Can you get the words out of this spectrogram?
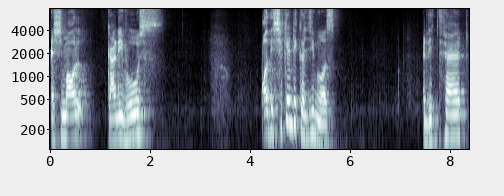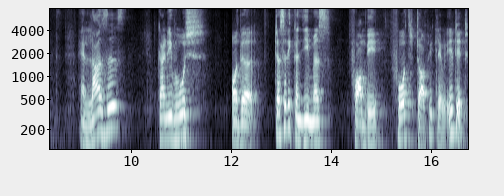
A small carnivores or the secondary consumers and the third and largest carnivores or the tertiary consumers form the fourth trophic level, isn't it?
